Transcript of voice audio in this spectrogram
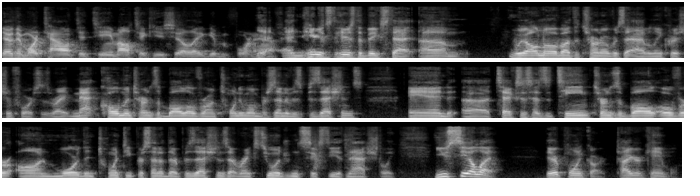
they're the more talented team. I'll take UCLA, give them four and a Yeah, half. and here's here's the big stat. Um, we all know about the turnovers that Abilene Christian forces, right? Matt Coleman turns the ball over on 21% of his possessions, and uh, Texas as a team turns the ball over on more than 20% of their possessions. That ranks 260th nationally. UCLA, their point guard Tiger Campbell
